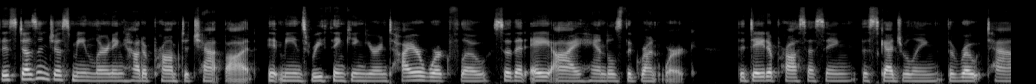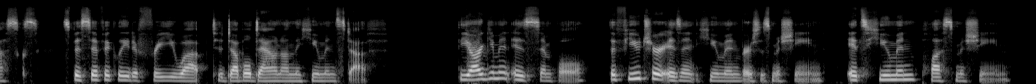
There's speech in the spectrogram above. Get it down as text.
This doesn't just mean learning how to prompt a chatbot, it means rethinking your entire workflow so that AI handles the grunt work the data processing, the scheduling, the rote tasks, specifically to free you up to double down on the human stuff. The argument is simple the future isn't human versus machine, it's human plus machine.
